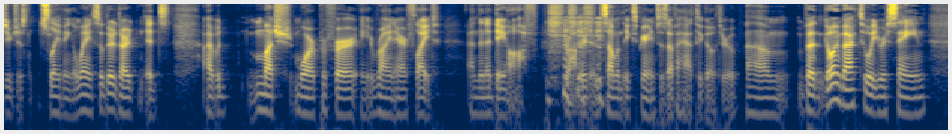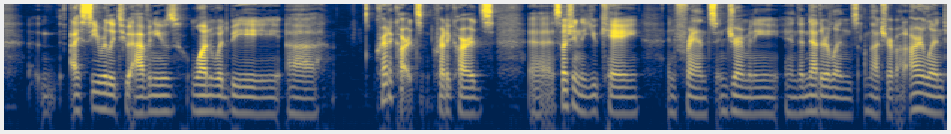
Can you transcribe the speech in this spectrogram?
you're just slaving away. So there, there, it's I would much more prefer a Ryanair flight and then a day off rather than some of the experiences I've had to go through. Um, but going back to what you were saying, I see really two avenues. One would be uh, credit cards. Credit cards, uh, especially in the UK in France, in Germany, in the Netherlands, I'm not sure about Ireland,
